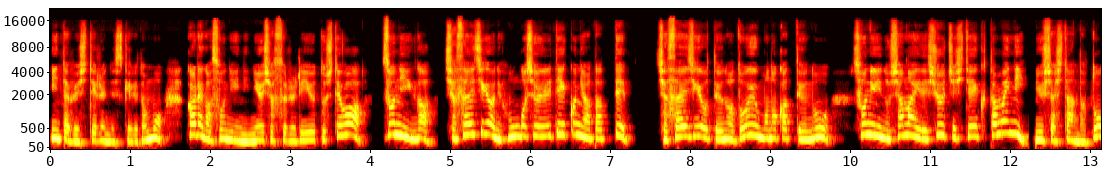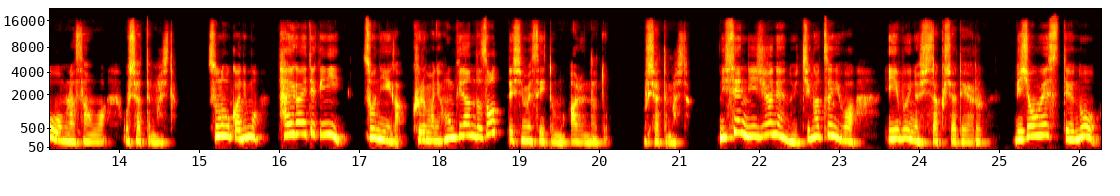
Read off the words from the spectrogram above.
インタビューしてるんですけれども、彼がソニーに入社する理由としては、ソニーが車載事業に本腰を入れていくにあたって、車載事業っていうのはどういうものかっていうのをソニーの社内で周知していくために入社したんだと大村さんはおっしゃってました。その他にも対外的にソニーが車に本気なんだぞって示す意図もあるんだとおっしゃってました。2020年の1月には EV の試作車であるビジョン S っていうのを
